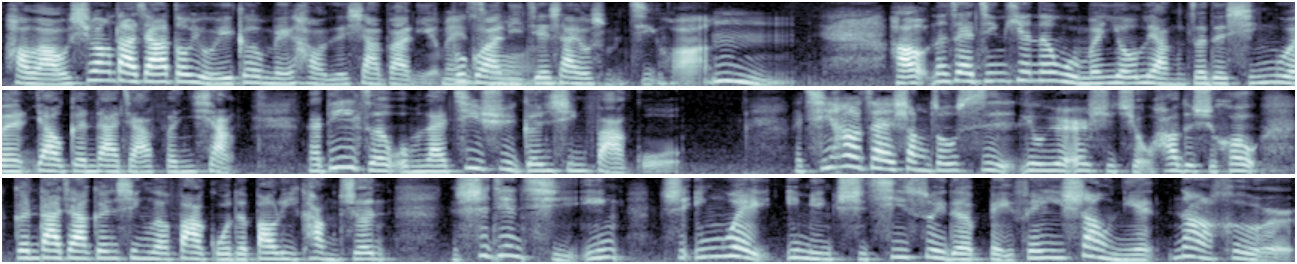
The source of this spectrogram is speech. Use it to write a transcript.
好啦，我希望大家都有一个美好的下半年，不管你接下来有什么计划。嗯。好，那在今天呢，我们有两则的新闻要跟大家分享。那第一则，我们来继续更新法国。那七号在上周四，六月二十九号的时候，跟大家更新了法国的暴力抗争。事件起因是因为一名十七岁的北非裔少年纳赫尔，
